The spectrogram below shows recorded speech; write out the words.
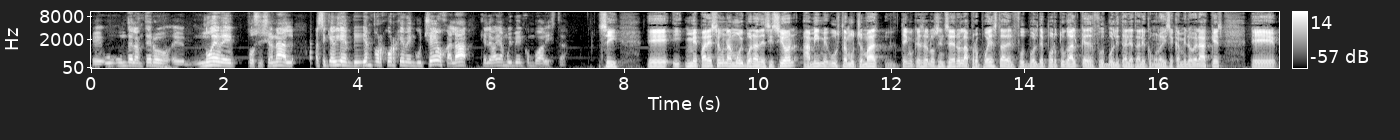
eh, un, delantero eh, nueve posicional. Así que bien, bien por Jorge Benguche, ojalá que le vaya muy bien con Boavista. Sí, eh, y me parece una muy buena decisión. A mí me gusta mucho más, tengo que serlo sincero, la propuesta del fútbol de Portugal que del fútbol de Italia, tal y como lo dice Camilo Velázquez. Eh,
